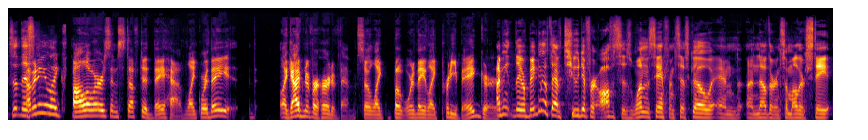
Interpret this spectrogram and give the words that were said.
so this How many like followers and stuff did they have? Like, were they like I've never heard of them. So like, but were they like pretty big or? I mean, they were big enough to have two different offices, one in San Francisco and another in some other state.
